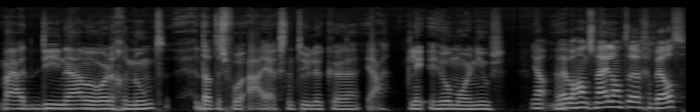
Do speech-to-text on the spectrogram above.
maar ja, die namen worden genoemd. Dat is voor Ajax natuurlijk, ja, heel mooi nieuws. Ja, we hebben Hans Nijland uh, gebeld.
